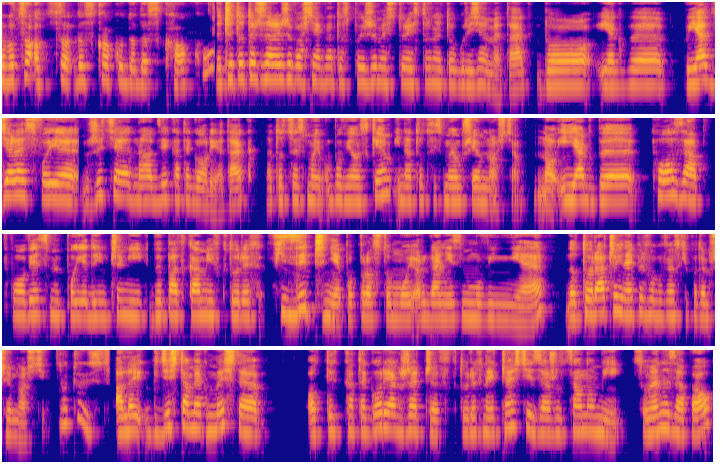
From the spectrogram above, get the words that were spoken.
No bo co, od co, do skoku do doskoku? Znaczy to też zależy właśnie jak na to spojrzymy, z której strony to ugryziemy, tak? Bo jakby ja dzielę swoje życie na dwie kategorie, tak? Na to, co jest moim obowiązkiem i na to, co jest moją przyjemnością. No i jakby poza powiedzmy pojedynczymi wypadkami, w których fizycznie po prostu mój organizm mówi nie, no to raczej najpierw obowiązki, potem przyjemności. Oczywiście. Ale gdzieś tam jak myślę o tych kategoriach rzeczy, w których najczęściej zarzucano mi słomiany zapał,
